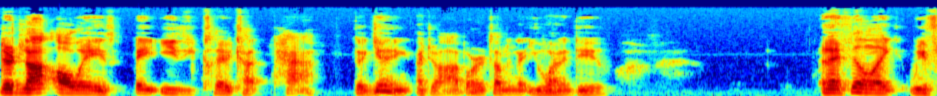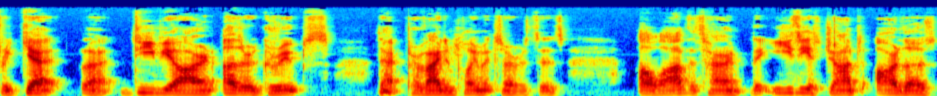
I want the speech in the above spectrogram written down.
there's not always a easy clear cut path to getting a job or something that you want to do. And I feel like we forget that DVR and other groups that provide employment services, a lot of the time, the easiest jobs are those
